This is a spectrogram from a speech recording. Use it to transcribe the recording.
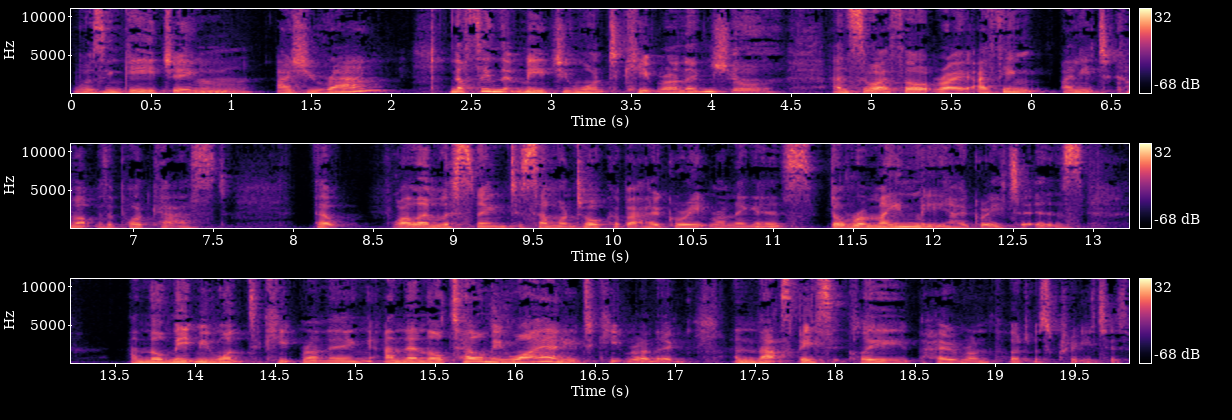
was engaging mm. as you ran. Nothing that made you want to keep running. Sure. And so I thought, right, I think I need to come up with a podcast that while I'm listening to someone talk about how great running is, they'll remind me how great it is. And they'll make me want to keep running. And then they'll tell me why I need to keep running. And that's basically how RunPod was created.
